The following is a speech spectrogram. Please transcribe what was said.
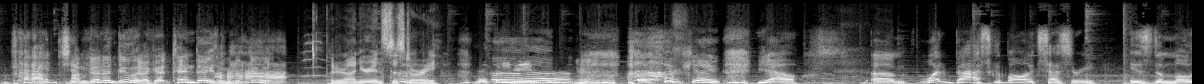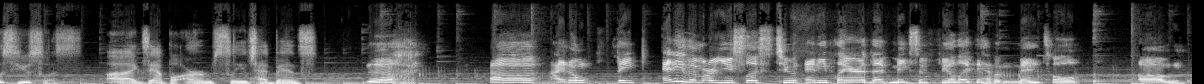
Just- Pat I'm, I'm gonna do it. I got ten days. I'm gonna do it. Put it on your Insta story. That's amazing. it. Yeah. okay. Yeah. Um, what basketball accessory is the most useless? Uh, example: arms, sleeves, headbands. Ugh. Uh, I don't think any of them are useless to any player that makes them feel like they have a mental um,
